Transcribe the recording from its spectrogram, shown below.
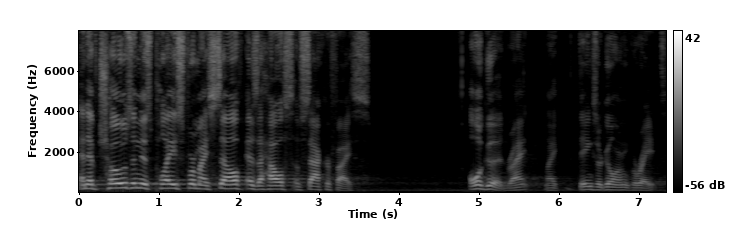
and have chosen this place for myself as a house of sacrifice. All good, right? Like things are going great.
